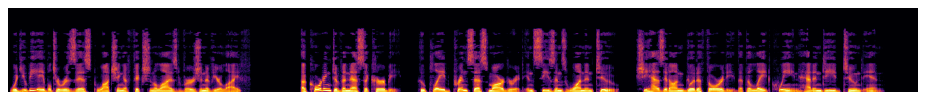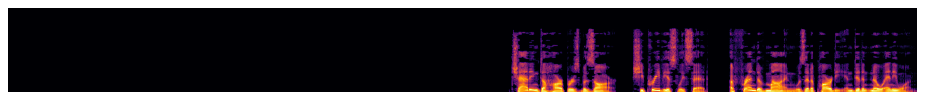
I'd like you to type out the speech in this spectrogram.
Would you be able to resist watching a fictionalized version of your life? According to Vanessa Kirby, who played Princess Margaret in seasons 1 and 2, she has it on good authority that the late Queen had indeed tuned in. Chatting to Harper's Bazaar, she previously said, A friend of mine was at a party and didn't know anyone,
